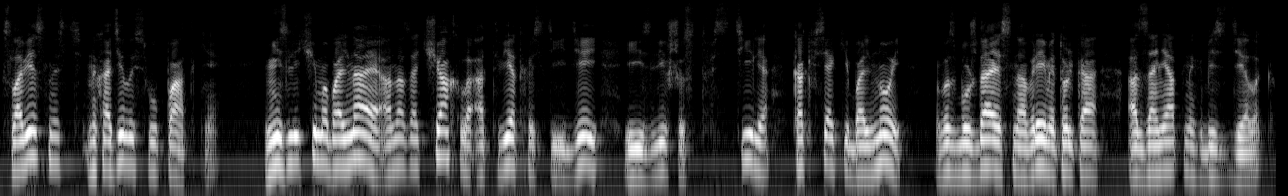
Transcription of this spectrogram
словесность находилась в упадке. Неизлечимо больная, она зачахла от ветхости идей и излишеств стиля, как всякий больной, возбуждаясь на время только от занятных безделок.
